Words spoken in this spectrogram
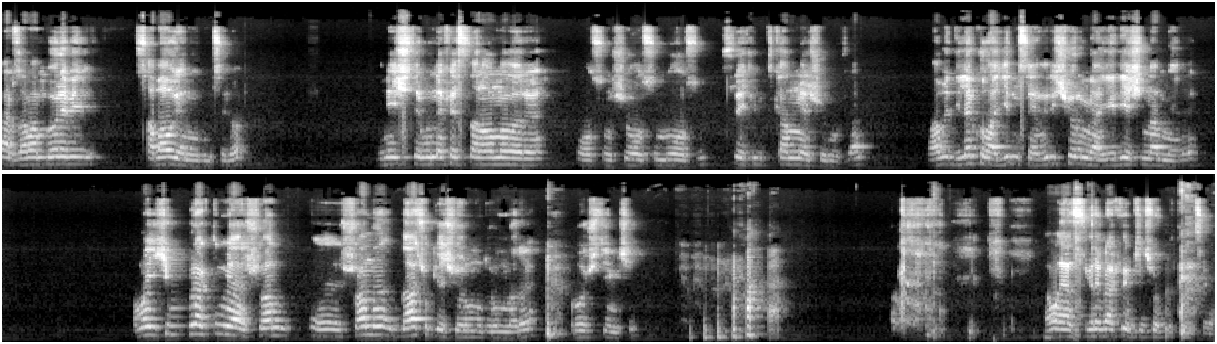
Her zaman böyle bir sabah uyanıyordum Selo. Yine işte bu nefes daralmaları olsun, şu olsun, bu olsun. Sürekli bir tıkanma yaşıyordum falan. Abi dile kolay 20 senedir içiyorum ya 7 yaşından beri. Ama iki bıraktım yani şu an e, şu anda daha çok yaşıyorum bu durumları. Pro içtiğim için. Ama yani sigara bıraktığım için çok mutluyum Selo.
